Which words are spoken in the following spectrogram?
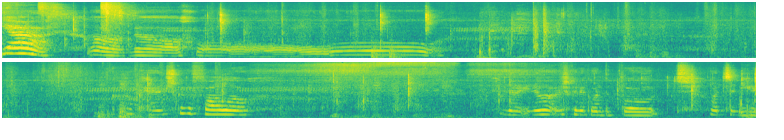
Yeah. Oh no. Okay, I'm just gonna follow. No, you know what? I'm just gonna go to the boat. What's in here?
